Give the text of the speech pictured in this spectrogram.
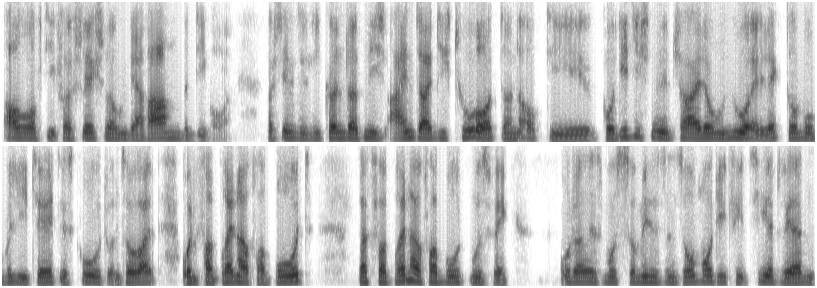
auch auf die Verschlechterung der Rahmenbedingungen. Verstehen Sie, Sie können das nicht einseitig zuordnen, auch die politischen Entscheidungen, nur Elektromobilität ist gut und so weiter und Verbrennerverbot. Das Verbrennerverbot muss weg. Oder es muss zumindest so modifiziert werden,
